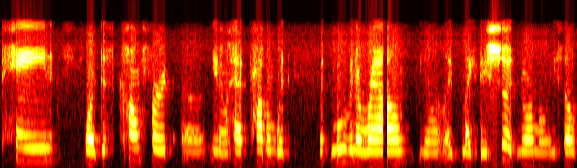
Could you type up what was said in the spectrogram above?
pain or discomfort, uh, you know, have problem with with moving around, you know, like like they should normally. So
